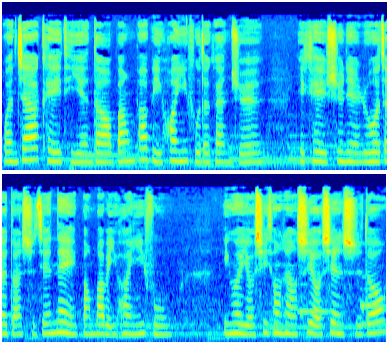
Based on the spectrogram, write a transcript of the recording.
玩家可以体验到帮芭比换衣服的感觉，也可以训练如何在短时间内帮芭比换衣服，因为游戏通常是有限时的哦。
